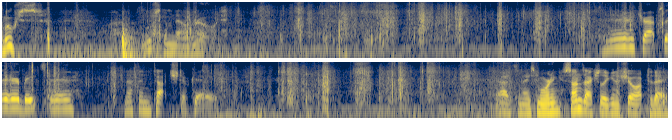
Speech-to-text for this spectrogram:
Moose moose come down the road. There, traps there, baits there. Nothing touched, okay. God, it's a nice morning. Sun's actually gonna show up today.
